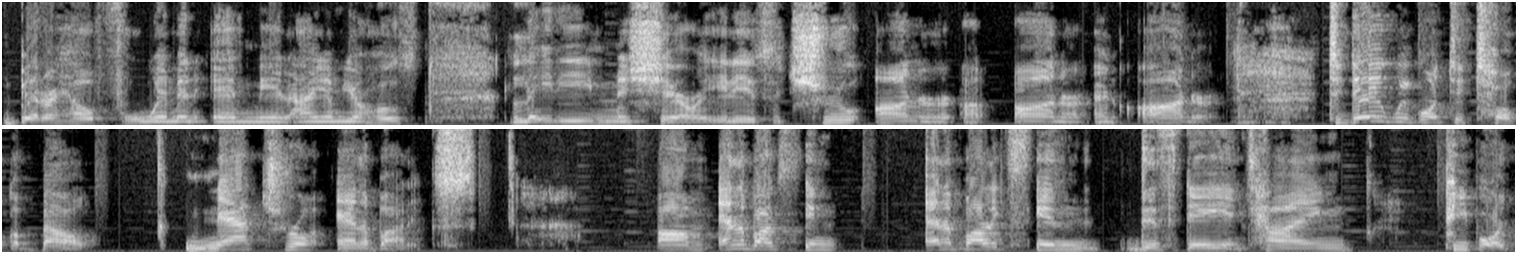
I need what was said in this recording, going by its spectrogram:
better health for women and men. I am your host, Lady Mascheria. It is a true honor, an honor, an honor. Today we're going to talk about natural antibiotics. Um, antibiotics in antibiotics in this day and time, people are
